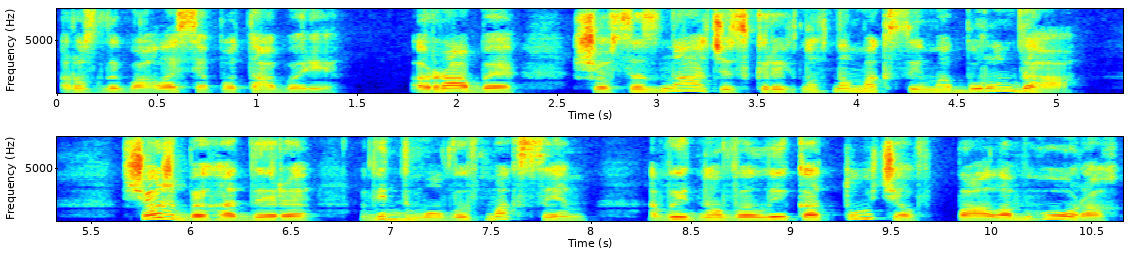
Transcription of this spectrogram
розливалася по таборі. Рабе, що це значить? скрикнув на Максима Бурунда. Що ж, бегадире, відмовив Максим. Видно, велика туча впала в горах,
